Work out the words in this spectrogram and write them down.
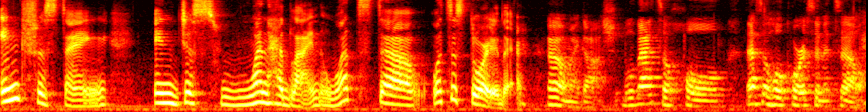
interesting in just one headline? What's the what's the story there? Oh my gosh! Well, that's a whole that's a whole course in itself.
